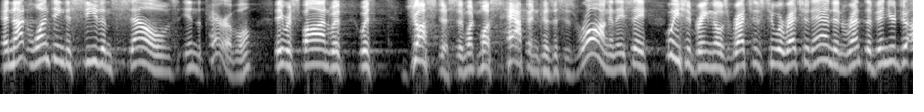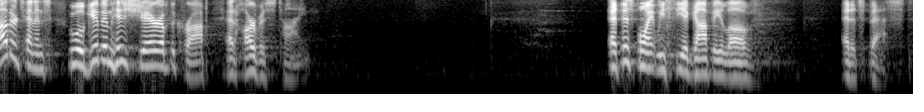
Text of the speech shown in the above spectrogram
And not wanting to see themselves in the parable, they respond with, with justice and what must happen because this is wrong. And they say, we should bring those wretches to a wretched end and rent the vineyard to other tenants who will give him his share of the crop at harvest time. At this point, we see agape love at its best.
